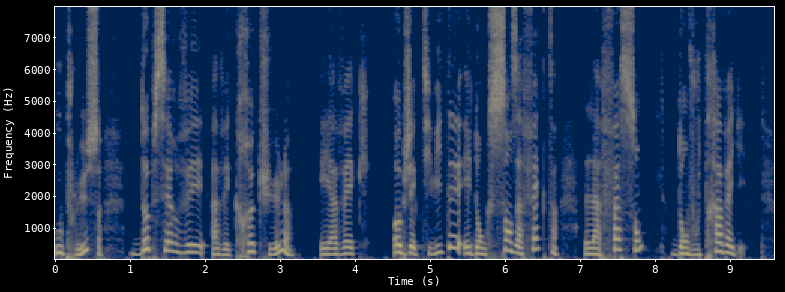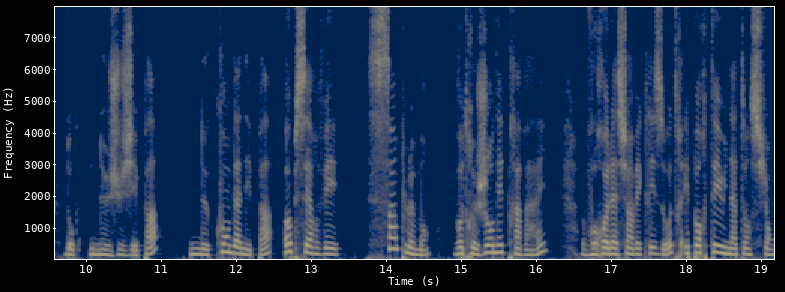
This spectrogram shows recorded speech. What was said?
ou plus d'observer avec recul et avec objectivité et donc sans affect la façon dont vous travaillez. Donc ne jugez pas, ne condamnez pas, observez simplement votre journée de travail, vos relations avec les autres et portez une attention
